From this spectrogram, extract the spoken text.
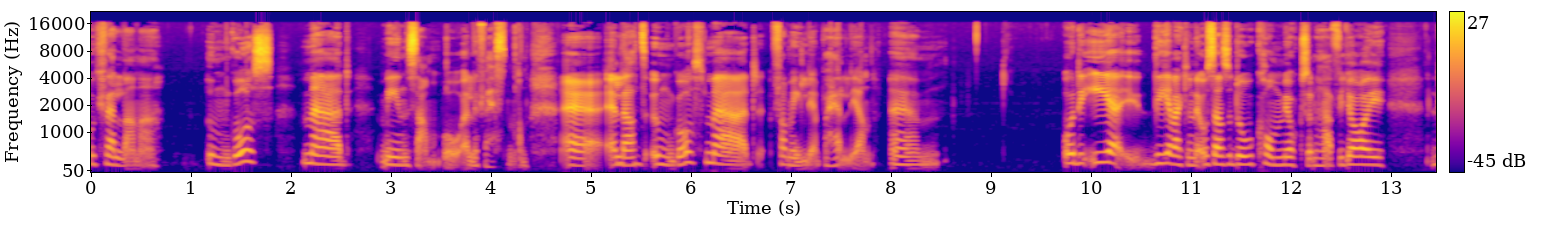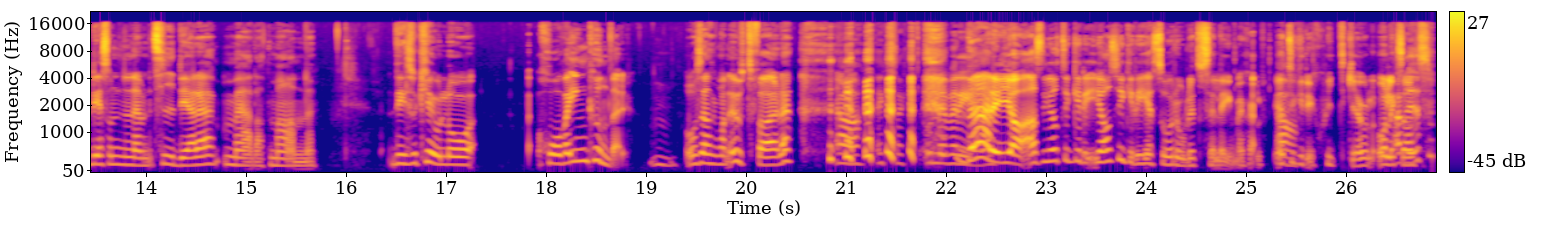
på kvällarna umgås med min sambo eller fästman. Eh, eller att umgås med familjen på helgen. Eh, och det är, det är verkligen det. Och sen så då kommer ju också den här, för jag är, det som du nämnde tidigare med att man det är så kul att hova in kunder. Mm. Och sen ska man utföra det. Ja exakt och leverera. Där är jag. Alltså, jag, tycker det, jag tycker det är så roligt att sälja in mig själv. Jag ja. tycker det är skitkul. Och liksom, ja, är så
